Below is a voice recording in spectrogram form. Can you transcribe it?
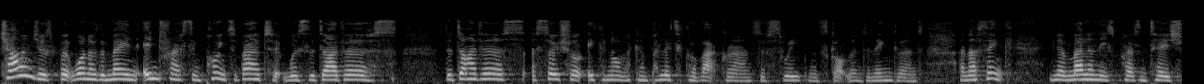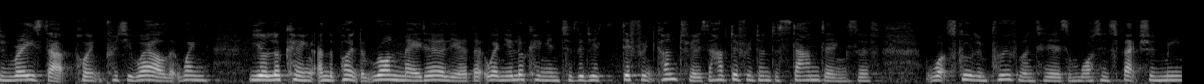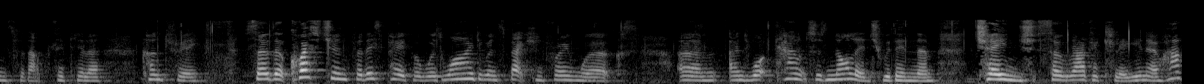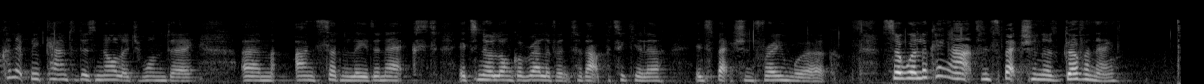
challenges, but one of the main interesting points about it was the diverse, the diverse social, economic, and political backgrounds of Sweden, Scotland, and England. And I think, you know, Melanie's presentation raised that point pretty well. That when you're looking, and the point that Ron made earlier, that when you're looking into the di- different countries, they have different understandings of what school improvement is and what inspection means for that particular country. So the question for this paper was why do inspection frameworks um, and what counts as knowledge within them change so radically? You know, how can it be counted as knowledge one day um, and suddenly the next it's no longer relevant to that particular inspection framework? So we're looking at inspection as governing,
